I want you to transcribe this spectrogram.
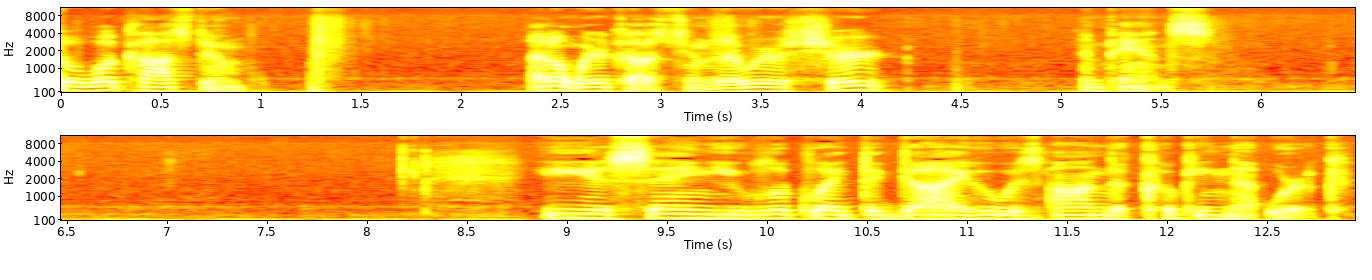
So what costume? I don't wear costumes. I wear a shirt and pants. He is saying you look like the guy who was on the Cooking Network.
